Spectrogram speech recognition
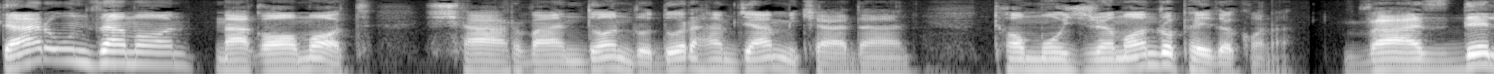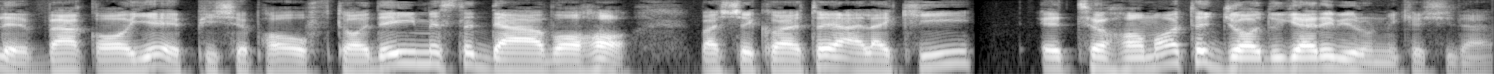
در اون زمان مقامات شهروندان رو دور هم جمع می‌کردن تا مجرمان رو پیدا کنند و از دل وقایع پیش پا افتاده ای مثل دعواها و شکایت های علکی اتهامات جادوگری بیرون میکشیدن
